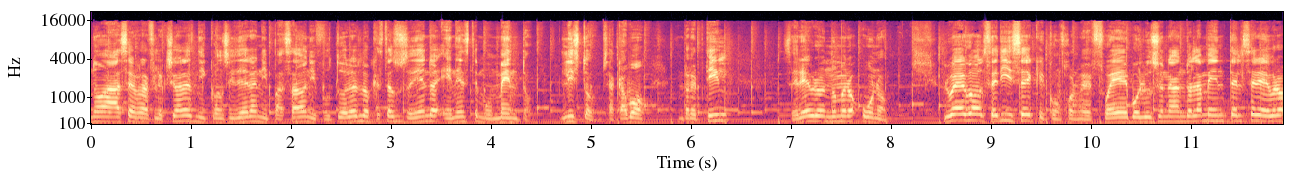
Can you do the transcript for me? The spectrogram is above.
no hace reflexiones, ni considera ni pasado ni futuro. Es lo que está sucediendo en este momento. Listo, se acabó. Reptil, cerebro número uno. Luego se dice que conforme fue evolucionando la mente, el cerebro,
